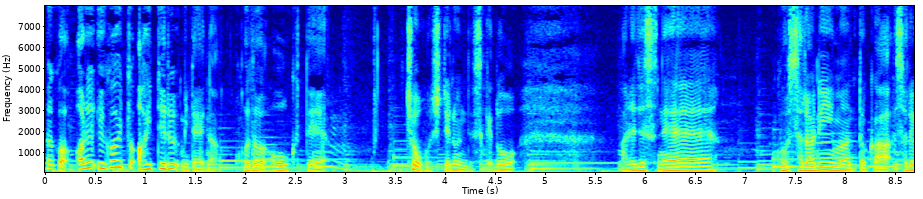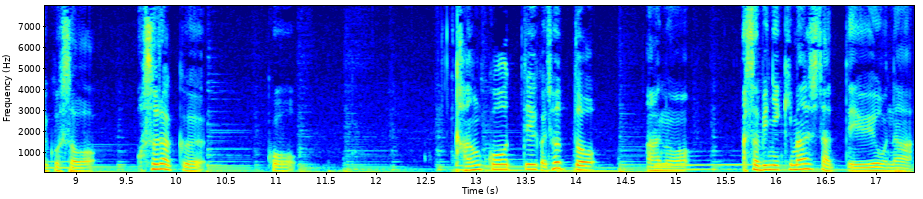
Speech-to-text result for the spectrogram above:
なんかあれ意外と空いてるみたいなことが多くて重宝してるんですけどあれですね。こうサラリーマンとかそれこそおそらくこう観光っていうかちょっとあの遊びに来ましたっていうような、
